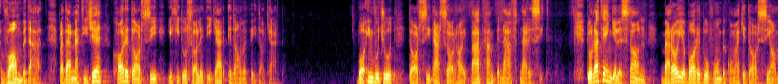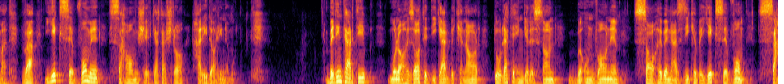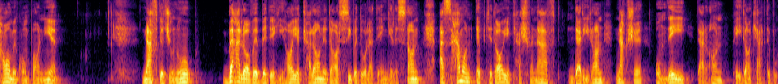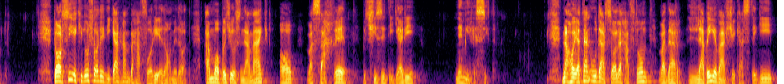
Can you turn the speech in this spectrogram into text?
وام بدهد و در نتیجه کار دارسی یکی دو سال دیگر ادامه پیدا کرد. با این وجود دارسی در سالهای بعد هم به نفت نرسید. دولت انگلستان برای بار دوم به کمک دارسی آمد و یک سوم سهام شرکتش را خریداری نمود. بدین ترتیب ملاحظات دیگر به کنار دولت انگلستان به عنوان صاحب نزدیک به یک سوم سهام کمپانی نفت جنوب به علاوه بدهی های کلان دارسی به دولت انگلستان از همان ابتدای کشف نفت در ایران نقش ای در آن پیدا کرده بود دارسی یکی دو سال دیگر هم به حفاری ادامه داد اما به جز نمک، آب و صخره به چیز دیگری نمی رسید. نهایتا او در سال هفتم و در لبه ورشکستگی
